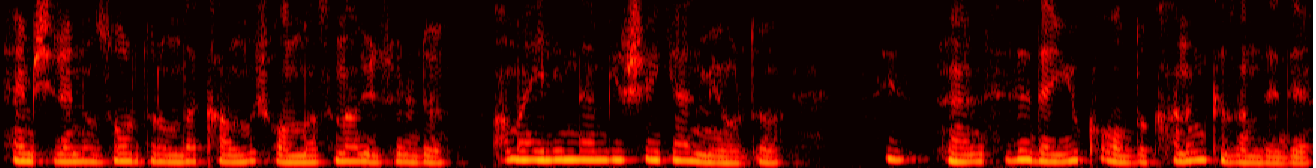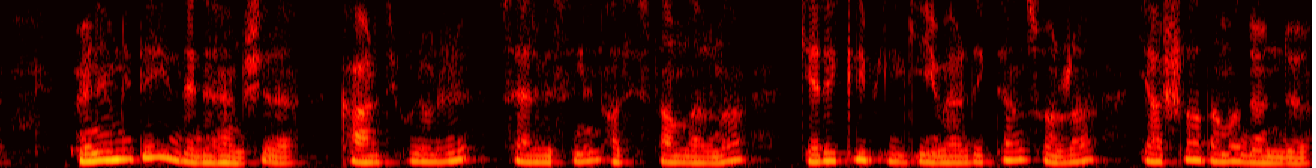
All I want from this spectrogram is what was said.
hemşirenin zor durumda kalmış olmasına üzüldü ama elinden bir şey gelmiyordu. Siz e, size de yük olduk hanım kızım dedi. Önemli değil dedi hemşire. Kardiyoloji servisinin asistanlarına gerekli bilgiyi verdikten sonra yaşlı adama döndü.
